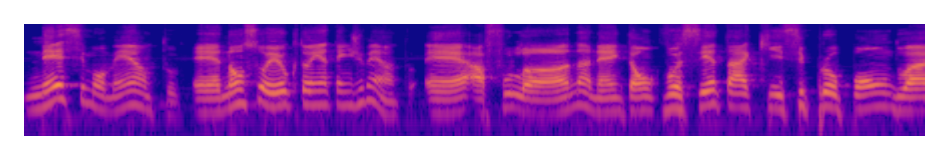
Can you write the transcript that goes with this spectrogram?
nesse momento, é, não sou eu que estou em atendimento, é a fulana, né? Então, você está aqui se propondo a,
